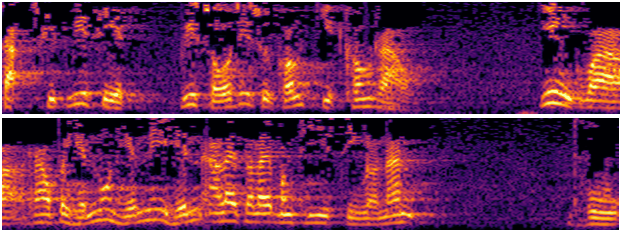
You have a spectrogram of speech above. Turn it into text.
ศักดิ์สิทธิ์วิเศษวิโสที่สุดของจิตของเรา ยิ่งกว่าเราไปเห็นนู่นเห็นนี่เห็นอะไรอะไรบางทีสิ่งเหล่านั้น ถูก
